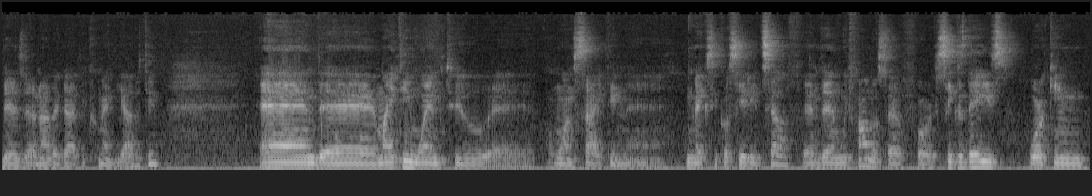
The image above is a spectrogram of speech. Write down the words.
there's another guy that command the other team. And uh, my team went to uh, one site in, uh, in Mexico City itself, and then we found ourselves for six days working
